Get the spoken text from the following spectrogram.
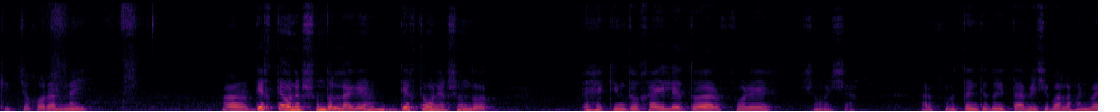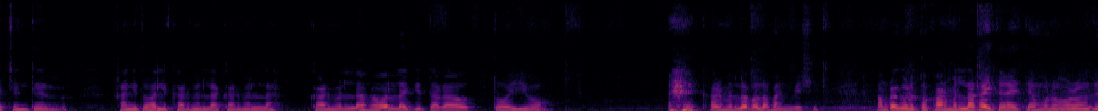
কিচ্ছু করার নাই। আর দেখতে অনেক সুন্দর লাগে, দেখতে অনেক সুন্দর। হ্যাঁ কিন্তু খাইলে তো আর পরে সমস্যা। আর ফুরতাইতে তো ইতা বেশি ভালো খান বাচ্চাদের খানি তো খালি কারমেল্লা কারমেল্লা। কারমেল্লা খাওয়ার লাগে তারা তো ইয়। কারমেল্লা ভালো খান বেশি। আমরা ঘরে তো কারমেল্লা খাইতে খাইতে মনে করো যে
